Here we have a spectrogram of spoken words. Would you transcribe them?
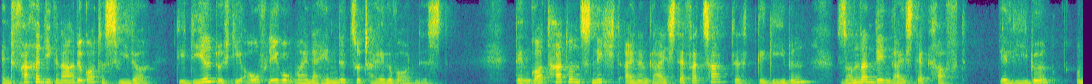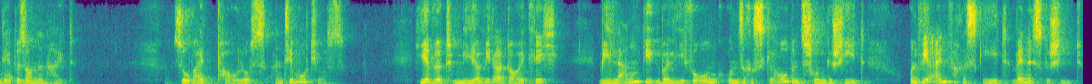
entfache die Gnade Gottes wieder, die dir durch die Auflegung meiner Hände zuteil geworden ist. Denn Gott hat uns nicht einen Geist der Verzagtheit gegeben, sondern den Geist der Kraft, der Liebe und der Besonnenheit. Soweit Paulus an Timotheus. Hier wird mir wieder deutlich, wie lang die Überlieferung unseres Glaubens schon geschieht und wie einfach es geht, wenn es geschieht.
